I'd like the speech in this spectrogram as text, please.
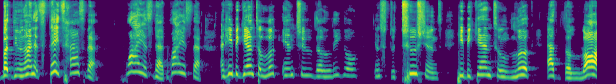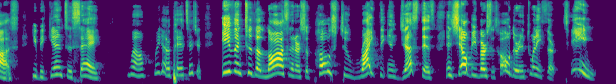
But the United States has that. Why is that? Why is that? And he began to look into the legal institutions. He began to look at the laws. He began to say, well, we got to pay attention. Even to the laws that are supposed to right the injustice in Shelby versus Holder in 2013,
